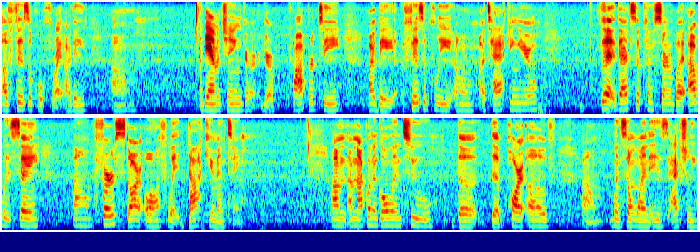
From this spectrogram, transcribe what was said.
a physical threat. Are they um, damaging your your property? Are they physically um, attacking you? That that's a concern. But I would say um, first start off with documenting I'm, I'm not going to go into the the part of um, when someone is actually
